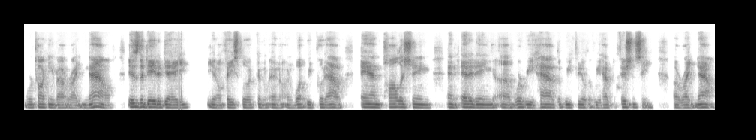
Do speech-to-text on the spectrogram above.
we're talking about right now is the day-to-day, you know, Facebook and, and, and what we put out and polishing and editing uh, where we have that we feel that we have deficiency uh, right now.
